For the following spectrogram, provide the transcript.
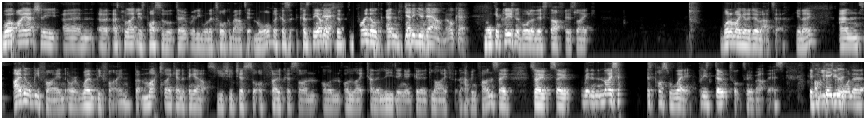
Well, I actually, um, uh, as politely as possible, don't really want to talk about it more because because the okay. other the, the, final end getting you down. Okay. My conclusion of all of this stuff is like, what am I going to do about it? You know, and either it will be fine or it won't be fine. But much like anything else, you should just sort of focus on on on like kind of leading a good life and having fun. So so so in the nicest possible way, please don't talk to me about this. If okay, you do want to,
